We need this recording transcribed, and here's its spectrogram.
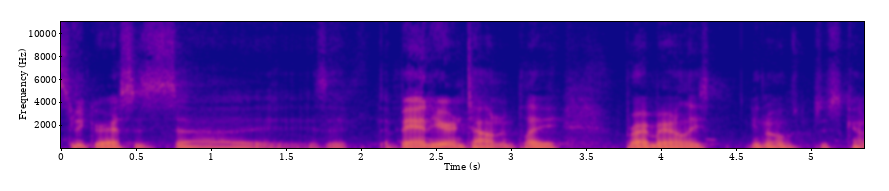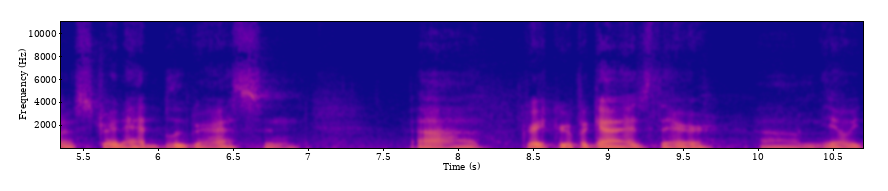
Sweetgrass is uh, is a, a band here in town and play primarily, you know, just kind of straight ahead bluegrass and uh, great group of guys there. Um, yeah, we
